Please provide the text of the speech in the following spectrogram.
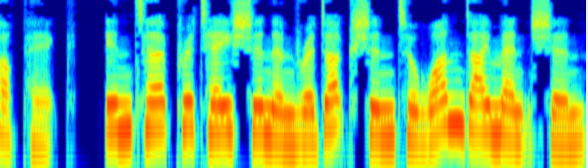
Topic: Interpretation and reduction to one dimension.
